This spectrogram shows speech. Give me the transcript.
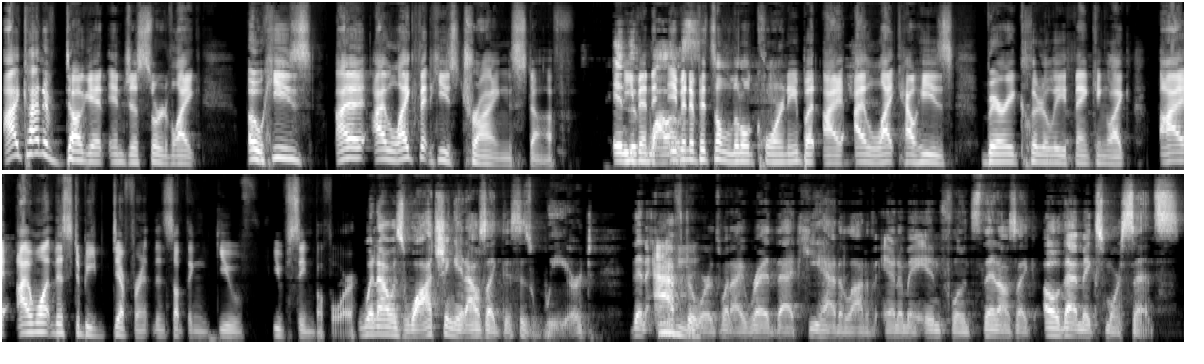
I kind of dug it and just sort of like oh he's I I like that he's trying stuff. The, even even was... if it's a little corny, but I I like how he's very clearly thinking like I I want this to be different than something you've you've seen before. When I was watching it, I was like, this is weird. Then mm-hmm. afterwards, mm-hmm. when I read that he had a lot of anime influence, then I was like, oh, that makes more sense.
